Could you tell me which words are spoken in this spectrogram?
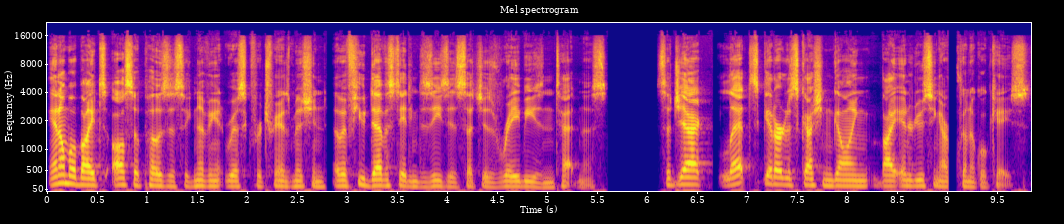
Animal bites also pose a significant risk for transmission of a few devastating diseases such as rabies and tetanus. So, Jack, let's get our discussion going by introducing our clinical case.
